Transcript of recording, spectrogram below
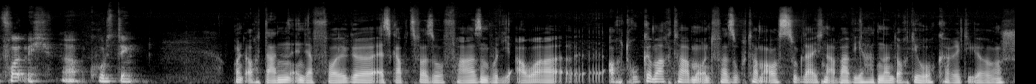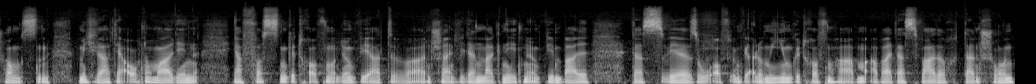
freut mich. Ja, cooles Ding. Und auch dann in der Folge, es gab zwar so Phasen, wo die Auer äh, auch Druck gemacht haben und versucht haben auszugleichen, aber wir hatten dann doch die hochkarätigeren Chancen. Michel hat ja auch nochmal den ja, Pfosten getroffen und irgendwie hatte, war anscheinend wieder ein Magneten irgendwie im Ball, dass wir so oft irgendwie Aluminium getroffen haben, aber das war doch dann schon,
